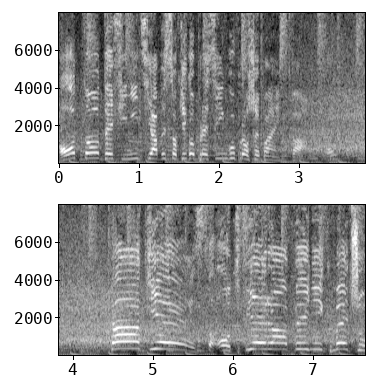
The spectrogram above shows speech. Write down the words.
Oto definicja wysokiego pressingu, proszę Państwa. Tak jest! Otwiera wynik meczu.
